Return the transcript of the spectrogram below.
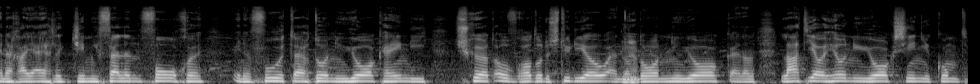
En dan ga je eigenlijk Jimmy Fallon volgen in een voertuig door New York heen. Die scheurt overal door de studio en dan Ja. door New York. En dan laat hij jou heel New York zien. Je komt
